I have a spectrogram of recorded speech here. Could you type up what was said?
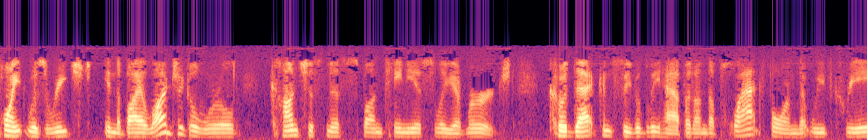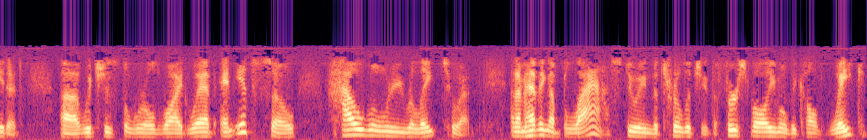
point was reached in the biological world, consciousness spontaneously emerged. Could that conceivably happen on the platform that we've created, uh, which is the World Wide Web? And if so, how will we relate to it? And I'm having a blast doing the trilogy. The first volume will be called Wake.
